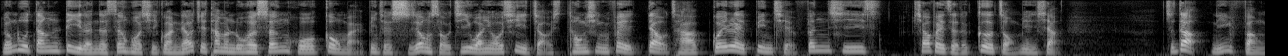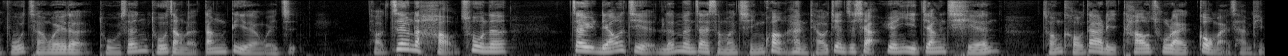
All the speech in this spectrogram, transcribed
融入当地人的生活习惯，了解他们如何生活、购买，并且使用手机玩游戏、缴通信费，调查归类，并且分析消费者的各种面向，直到你仿佛成为了土生土长的当地人为止。好，这样的好处呢，在于了解人们在什么情况和条件之下，愿意将钱从口袋里掏出来购买产品，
